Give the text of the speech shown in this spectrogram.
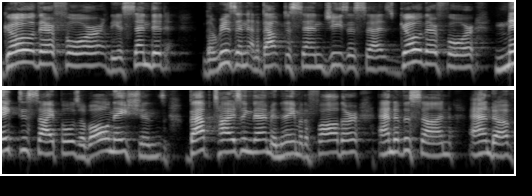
Go therefore, the ascended, the risen, and about to send, Jesus says, Go therefore, make disciples of all nations, baptizing them in the name of the Father and of the Son and of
